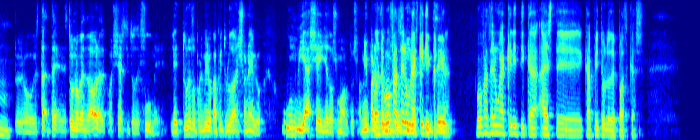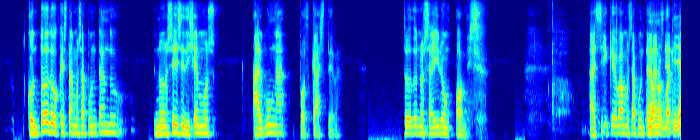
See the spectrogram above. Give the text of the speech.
Hmm. Pero está, te, estou no vendo agora o Xército de Fume, lectura do primeiro capítulo do Anxo Negro, un viaxe a Illa dos Mortos. A min parece bueno, vou facer unha este crítica. Increíble. Vou facer unha crítica a este capítulo de podcast. Con todo o que estamos apuntando, non sei se dixemos algunha podcaster. Todos nos saíron homes. Así que vamos a apuntar non a, nos a, ¿eh?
